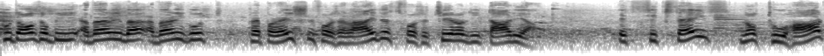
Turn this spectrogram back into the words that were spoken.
could also be a very, a very good preparation for the riders for the Giro d'Italia. It's six days, not too hard,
